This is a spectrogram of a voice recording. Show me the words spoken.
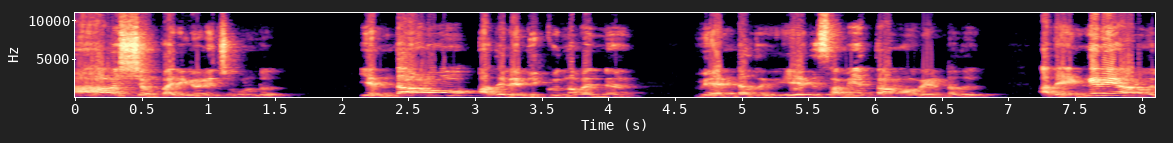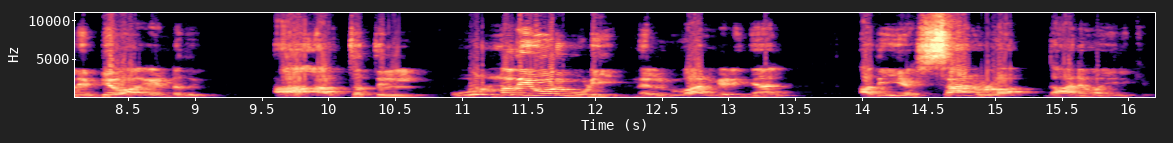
ആവശ്യം പരിഗണിച്ചുകൊണ്ട് എന്താണോ അത് ലഭിക്കുന്നവന് വേണ്ടത് ഏത് സമയത്താണോ വേണ്ടത് അത് എങ്ങനെയാണോ ലഭ്യമാകേണ്ടത് ആ അർത്ഥത്തിൽ പൂർണതയോടുകൂടി നൽകുവാൻ കഴിഞ്ഞാൽ അത് യക്ഷാനുള്ള ദാനമായിരിക്കും.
